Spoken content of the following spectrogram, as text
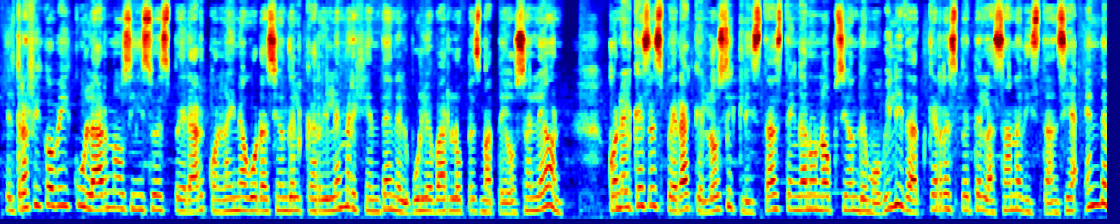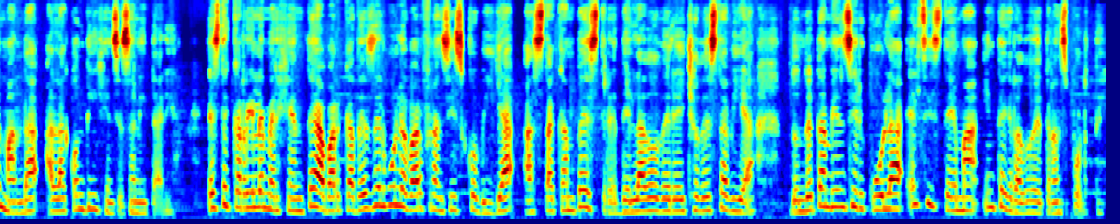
El tráfico vehicular nos hizo esperar con la inauguración del carril emergente en el Boulevard López Mateos en León, con el que se espera que los ciclistas tengan una opción de movilidad que respete la sana distancia en demanda a la contingencia sanitaria. Este carril emergente abarca desde el Boulevard Francisco Villa hasta Campestre, del lado derecho de esta vía, donde también circula el sistema integrado de transporte.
